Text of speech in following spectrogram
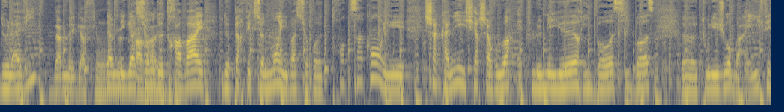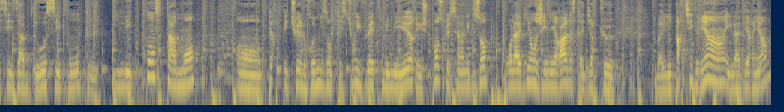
de la vie, D'abnégation. d'abnégation, travail. de travail, de perfectionnement. Il va sur euh, 35 ans et chaque année, il cherche à vouloir être le meilleur. Il bosse, il bosse. Euh, tous les jours, bah, il fait ses abdos, ses pompes. Il est constamment en perpétuelle remise en question. Il veut être le meilleur et je pense que c'est un exemple pour la vie en général. C'est-à-dire que bah, il est parti de rien, hein, il avait rien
